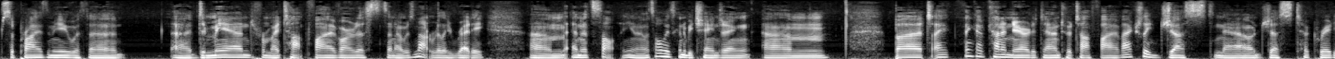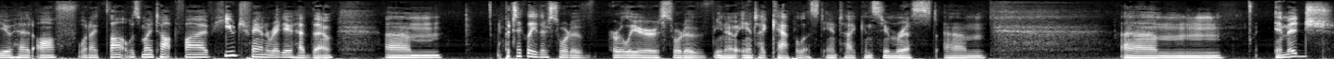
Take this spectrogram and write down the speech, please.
surprise me with a, a, demand for my top five artists, and I was not really ready. Um, and it's all, you know, it's always going to be changing. Um, but I think I've kind of narrowed it down to a top five. I actually just now just took Radiohead off what I thought was my top five. Huge fan of Radiohead though. Um, particularly their sort of earlier sort of you know anti-capitalist, anti-consumerist um, um, image.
